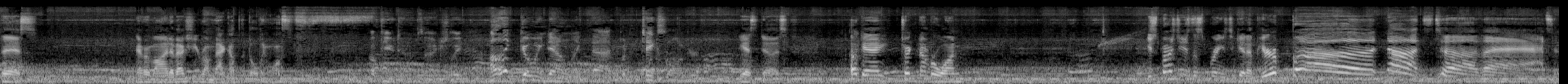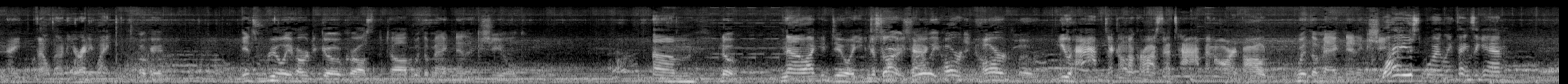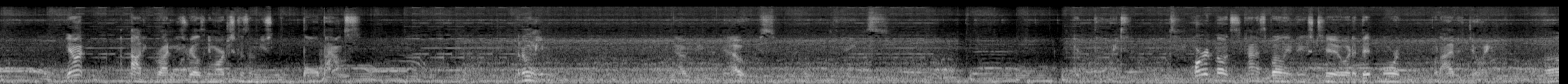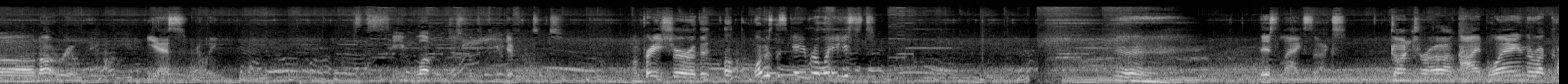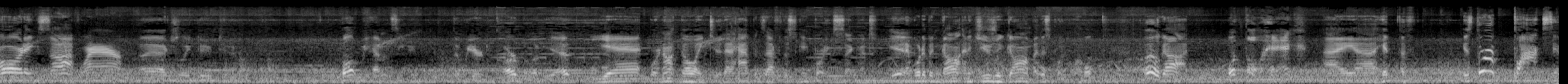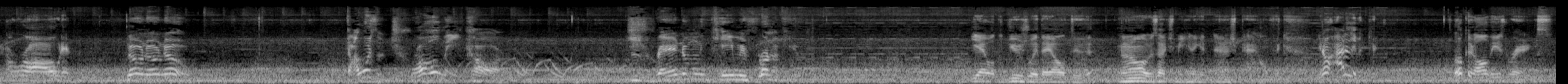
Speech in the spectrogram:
This. Never mind. I've actually run back up the building once. A few times, actually. I like going down like that, but it takes longer. Yes, it does. Okay, trick number one. You're supposed to use the springs to get up here, but not to that. And I fell down here anyway. Okay. It's really hard to go across the top with a magnetic shield. Um, No. no, I can do it. You can just Sorry, it's really hard in hard mode You have to go across the top in hard mode. with a magnetic shield. Why are you spoiling things again? You know what? I'm not even riding these rails anymore just because I'm used to ball bounce. I don't even know who knows things. Good point. Hard mode's kind of spoiling things too, and a bit more than what I was doing. Uh, not really. Yes, really. It's the same level, just with a few differences. I'm pretty sure that. Oh, what was this game released? this lag sucks. Gun truck! I blame the recording software. I actually do too. But we haven't seen the weird car bug yet. Yeah, we're not going to. That happens after the skateboarding segment. Yeah. And it would have been gone, and it's usually gone by this point in the level. Oh god. What the heck? I uh, hit the. Is there a box in the road? No, no, no. That was a trolley car. Just randomly came in front of you. Yeah, well, usually they all do that. No, it was actually me hitting a dash panel thing. You know, I don't even care. Look at all these rings.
